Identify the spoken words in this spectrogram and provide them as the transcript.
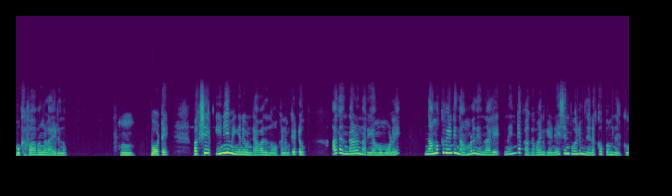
മുഖഭാവങ്ങളായിരുന്നു. ഉം പോട്ടെ. പക്ഷെ ഇനിയും ഇങ്ങനെ ഉണ്ടാവാതെ നോക്കണം കേട്ടോ. അതെന്താണെന്നറിയാമോ മോളെ? നമുക്ക് വേണ്ടി നമ്മൾ നിന്നാലേ നിന്റെ ഭഗവാൻ ഗണേശൻ പോലും നിനക്കൊപ്പം നിൽക്കൂ.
